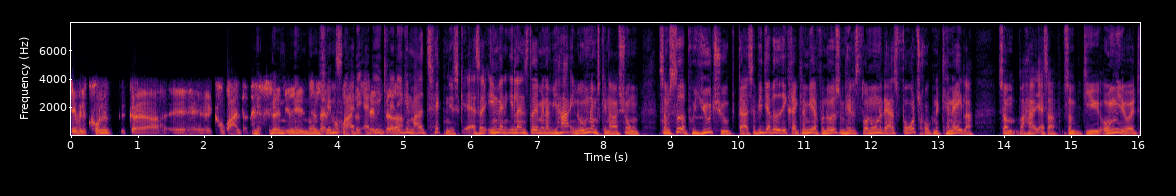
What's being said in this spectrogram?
det vil kun gøre øh, konkurrenterne. Men, men, men Måns Jensen, er det, er, det ikke, er det ikke en meget teknisk altså indvending et eller andet sted? Jeg mener, vi har en ungdomsgeneration, som sidder på YouTube, der så vidt jeg ved ikke reklamerer for noget som helst, hvor nogle af deres foretrukne kanaler, som, har, altså, som de unge jo et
